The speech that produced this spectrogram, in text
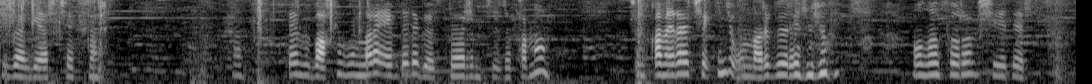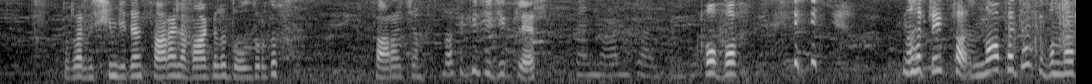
güzel gerçekten. Ben bir bakayım bunlara evde de gösteririm size tamam. Şimdi kameraya çekince onları göremiyorum. Ondan sonra bir şey ederiz. Kızlar biz şimdiden Sara'yla bagılı doldurduk. Saracığım nasıl küçücükler. Sen daha güzelsin. Baba. ne yapacak? Ne yapacak ki bunlar?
